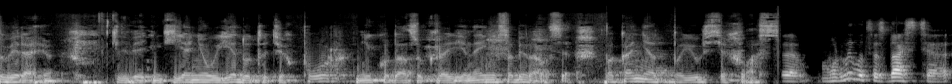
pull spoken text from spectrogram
Уверяю, клеветник, я не уеду до тех пор никуда с Украины и не собирался, пока не отпою всех вас. Е, Можливо, це здасться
